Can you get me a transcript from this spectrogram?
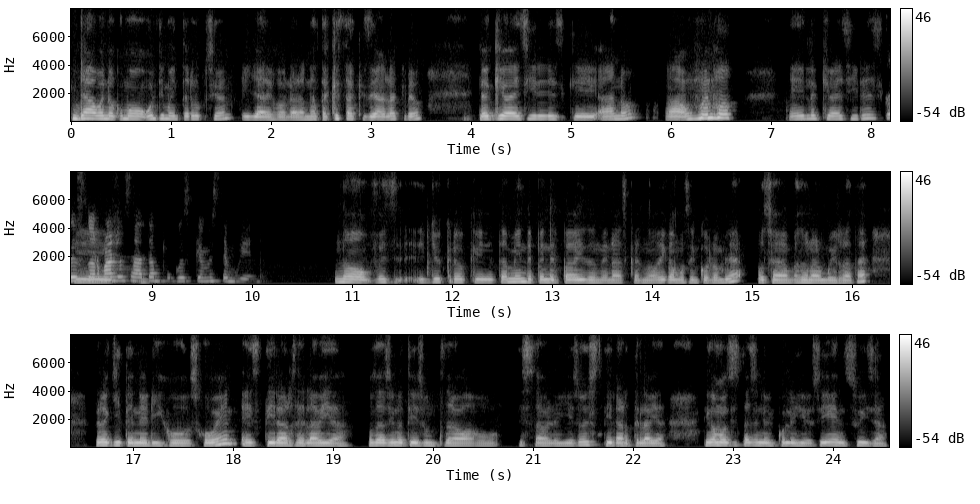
Ya, bueno, como última interrupción, y ya dejo hablar a Nata que está que se habla, creo. Lo que iba a decir es que, ah, no, ah, bueno, eh, lo que iba a decir es Pues que, normal, o sea, tampoco es que me esté muriendo. no, pues eh, yo creo que también depende del país donde nazcas, ¿no? Digamos en Colombia, o sea, va a sonar muy rata, pero aquí tener hijos joven es tirarse la vida. O sea, si no tienes un trabajo estable y eso es tirarte la vida. Digamos, si estás en el colegio, sí, en Suiza,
